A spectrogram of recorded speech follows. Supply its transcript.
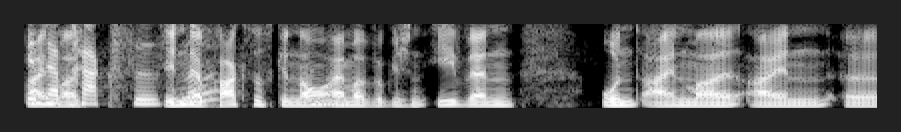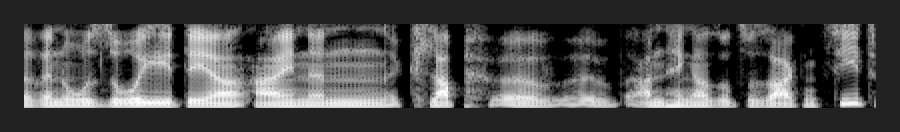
in der Praxis. In ne? der Praxis, genau. Mhm. Einmal wirklich ein E-Van und einmal ein äh, Renault Zoe, der einen Klapp-Anhänger äh, sozusagen zieht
